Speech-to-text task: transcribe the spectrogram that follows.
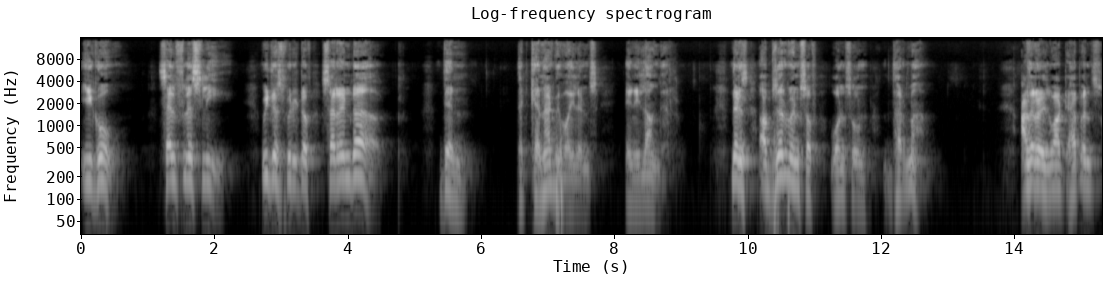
ego, selflessly, with the spirit of surrender, then that cannot be violence any longer. That is observance of one's own dharma. Otherwise, what happens?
